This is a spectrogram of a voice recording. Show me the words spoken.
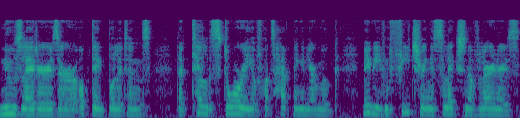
newsletters or update bulletins that tell the story of what's happening in your MOOC, maybe even featuring a selection of learners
